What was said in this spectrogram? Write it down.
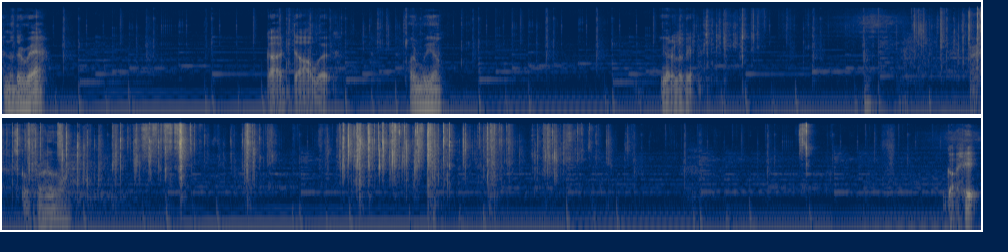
Another rare. God, the artwork. Unreal. You gotta love it. Alright, let's go for another one. Got hit.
